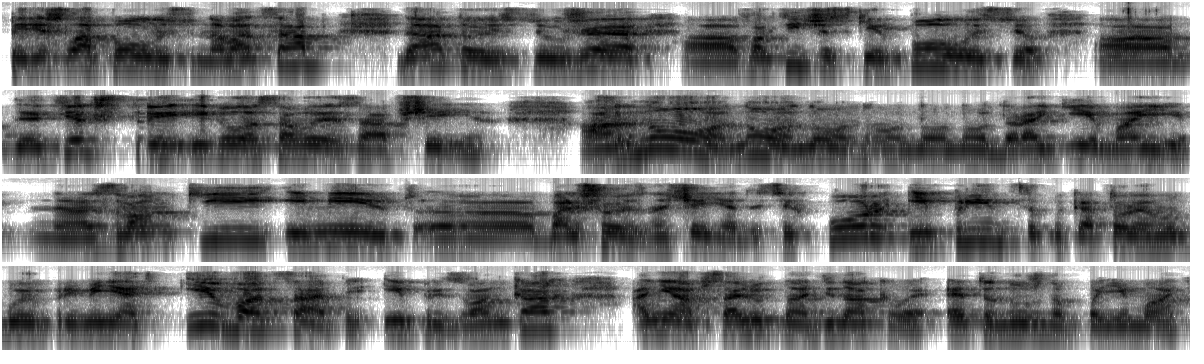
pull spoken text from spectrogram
перешла полностью на WhatsApp, да, то есть уже а, фактически полностью а, тексты и голосовые сообщения. А, но, но, но, но, но, но, дорогие мои, звонки имеют а, большое значение до сих пор, и принципы, которые мы будем применять и в WhatsApp, и при звонках, они абсолютно одинаковые. Это нужно понимать.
